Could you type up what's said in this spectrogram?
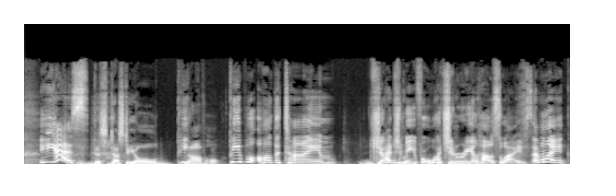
yes. this dusty old Pe- novel. people all the time judge me for watching real housewives. I'm like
